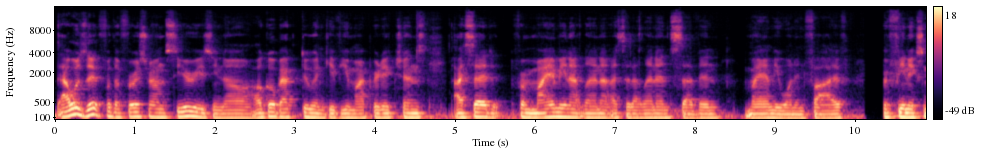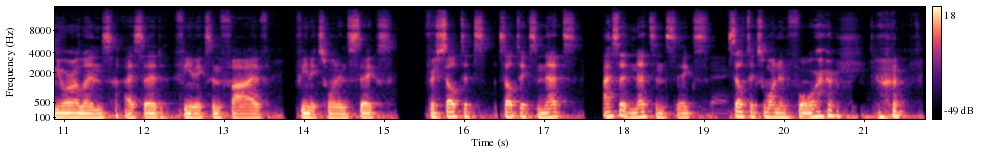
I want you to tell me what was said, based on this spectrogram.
that was it for the first round series, you know. I'll go back through and give you my predictions. I said for Miami and Atlanta, I said Atlanta in 7, Miami 1 in 5. For Phoenix New Orleans, I said Phoenix in 5, Phoenix 1 in 6. For Celtics Celtics Nets, I said Nets in 6, Dang. Celtics 1 in 4.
